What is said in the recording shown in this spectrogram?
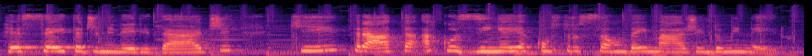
Receita de Mineiridade, que trata a cozinha e a construção da imagem do mineiro.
